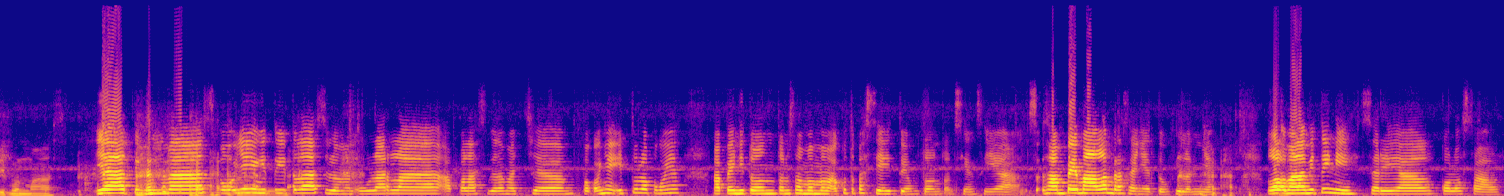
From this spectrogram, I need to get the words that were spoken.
Timun mas. Ya timun mas. Pokoknya yang itu itulah siluman ular lah apalah segala macem. Pokoknya itulah pokoknya apa yang ditonton sama mama aku tuh pasti itu yang tonton siang-siang. S- sampai malam rasanya tuh filmnya. Kalau malam itu ini serial kolosal.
